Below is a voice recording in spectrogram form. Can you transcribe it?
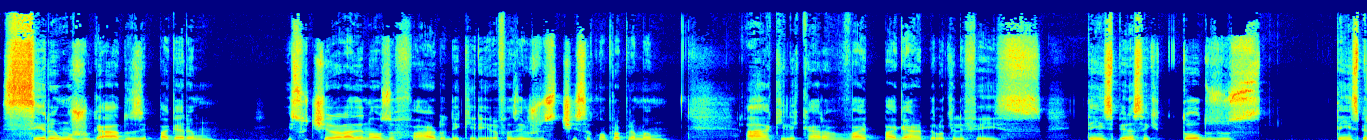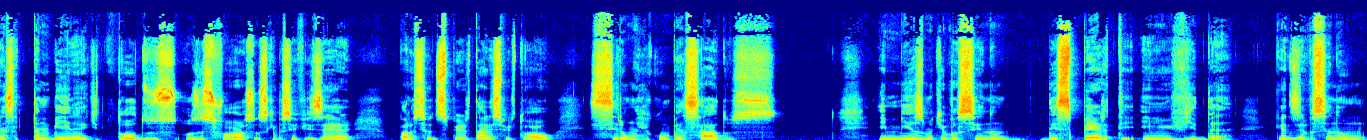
serão julgados e pagarão. Isso tirará de nós o fardo de querer fazer justiça com a própria mão. Ah, aquele cara vai pagar pelo que ele fez. Tenha esperança que todos os tenha esperança também, né, que todos os esforços que você fizer para o seu despertar espiritual serão recompensados. E mesmo que você não desperte em vida, quer dizer, você não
